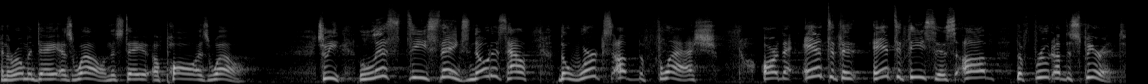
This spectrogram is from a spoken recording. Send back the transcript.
in the Roman day as well, in this day of Paul as well. So he lists these things. Notice how the works of the flesh are the antithesis of the fruit of the Spirit.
